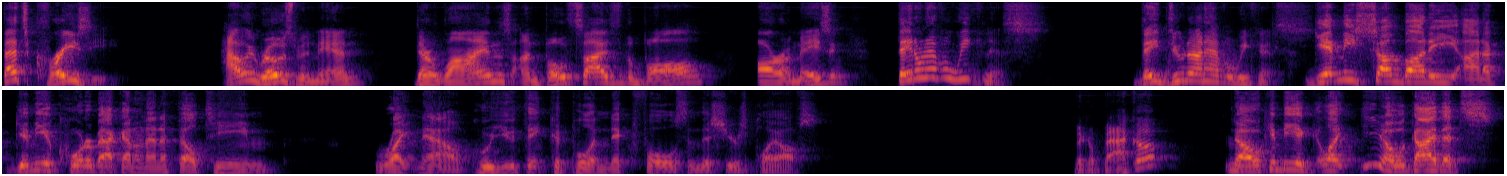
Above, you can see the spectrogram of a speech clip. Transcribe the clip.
That's crazy. Howie Roseman, man, their lines on both sides of the ball are amazing. They don't have a weakness. They do not have a weakness. Give me somebody on a give me a quarterback on an NFL team right now who you think could pull a Nick Foles in this year's playoffs. Like a backup? No, it can be a, like you know a guy that's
